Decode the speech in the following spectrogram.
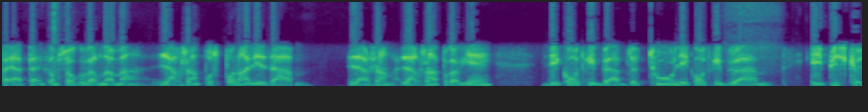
fait appel comme ça au gouvernement, l'argent ne pousse pas dans les arbres. L'argent, l'argent provient des contribuables, de tous les contribuables. Et puis ce que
